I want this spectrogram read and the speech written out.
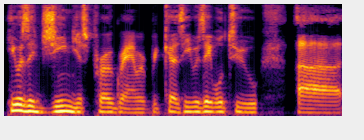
he was a genius programmer because he was able to, uh,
